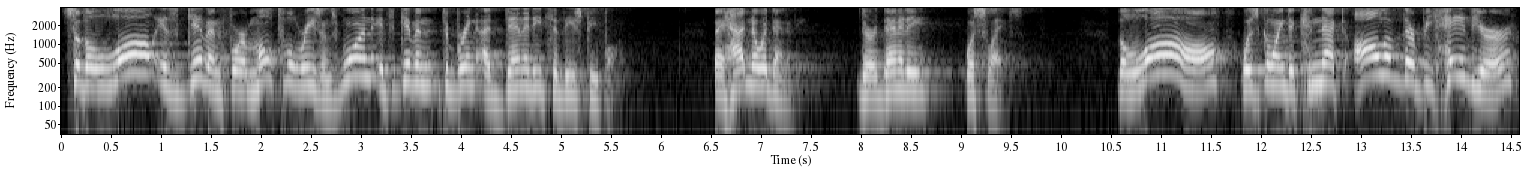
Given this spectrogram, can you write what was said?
So the law is given for multiple reasons. One, it's given to bring identity to these people. They had no identity, their identity was slaves. The law was going to connect all of their behavior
